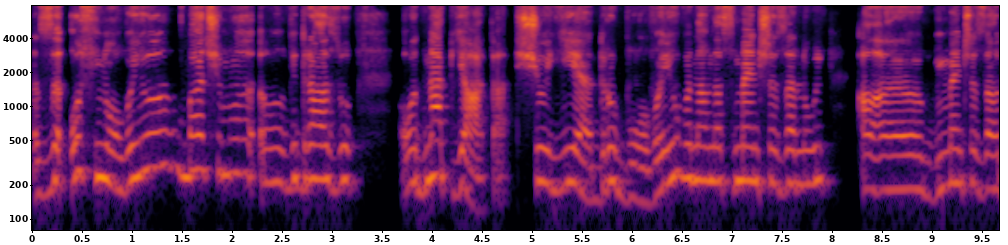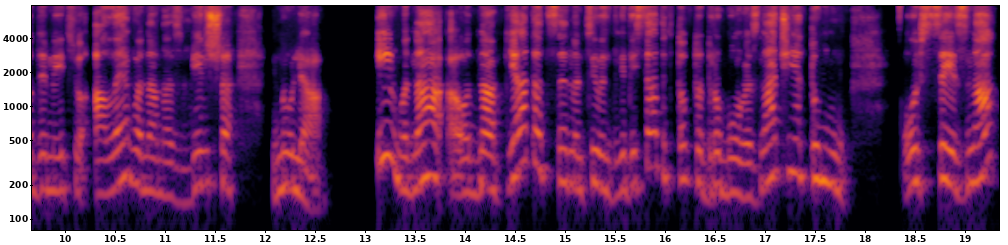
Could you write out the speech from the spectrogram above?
З основою бачимо відразу 1 п'ята, що є дробовою, вона в нас менше за 0, а, е, менше за одиницю, але вона в нас більше нуля. І вона 1 п'ята – це 0,2, тобто дробове значення, тому ось цей знак,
